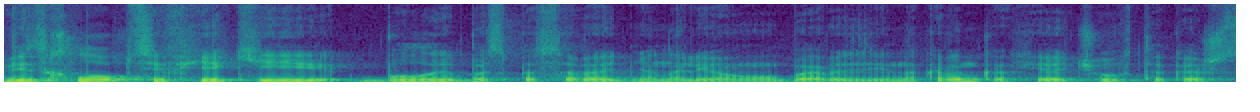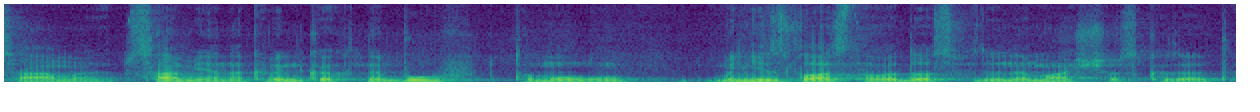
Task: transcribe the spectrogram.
Від хлопців, які були безпосередньо на лівому березі на кринках, я чув таке ж саме. Сам я на кринках не був, тому мені з власного досвіду нема що сказати.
